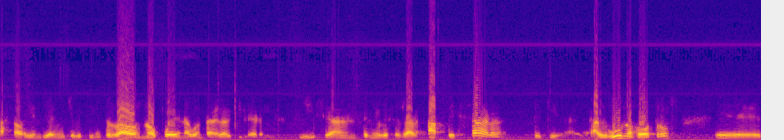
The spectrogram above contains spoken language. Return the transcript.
hasta hoy en día hay muchos vecinos cerrados no pueden aguantar el alquiler y se han tenido que cerrar. A pesar de que algunos otros eh,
